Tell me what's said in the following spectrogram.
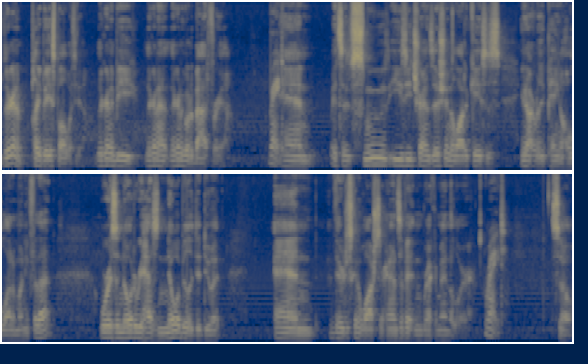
they're gonna play baseball with you. They're gonna be they're gonna they're gonna go to bat for you Right. and it's a smooth, easy transition. In a lot of cases, you're not really paying a whole lot of money for that. Whereas a notary has no ability to do it, and they're just going to wash their hands of it and recommend a lawyer. Right. So,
